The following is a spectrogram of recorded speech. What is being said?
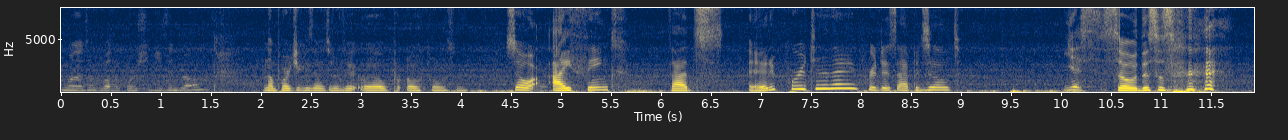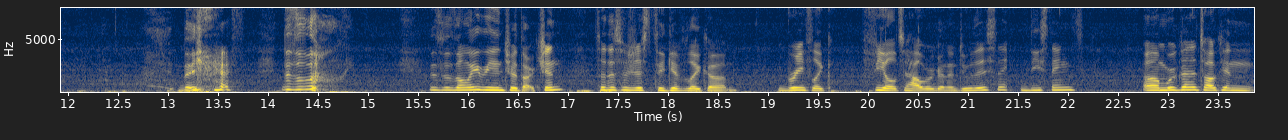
You want to talk about the Portuguese and drama? no Portuguese é outra vez. Oh. So I think that's it for today for this episode. Yes. So this was the yes. This is this was only the introduction. So this was just to give like a brief like feel to how we're gonna do this thi- these things. Um, we're gonna talk in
